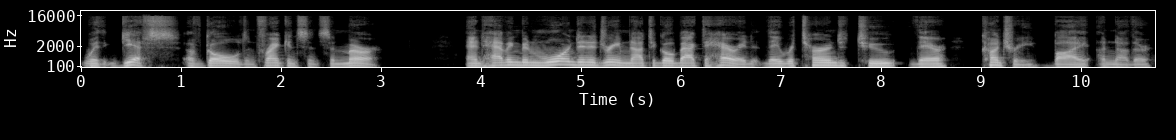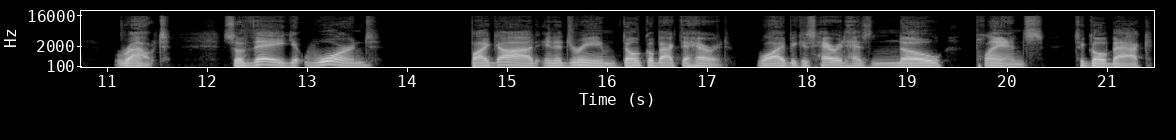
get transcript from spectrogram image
with gifts of gold and frankincense and myrrh, and having been warned in a dream not to go back to Herod, they returned to their country by another route. So they get warned by God in a dream don't go back to Herod. Why? Because Herod has no plans to go back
